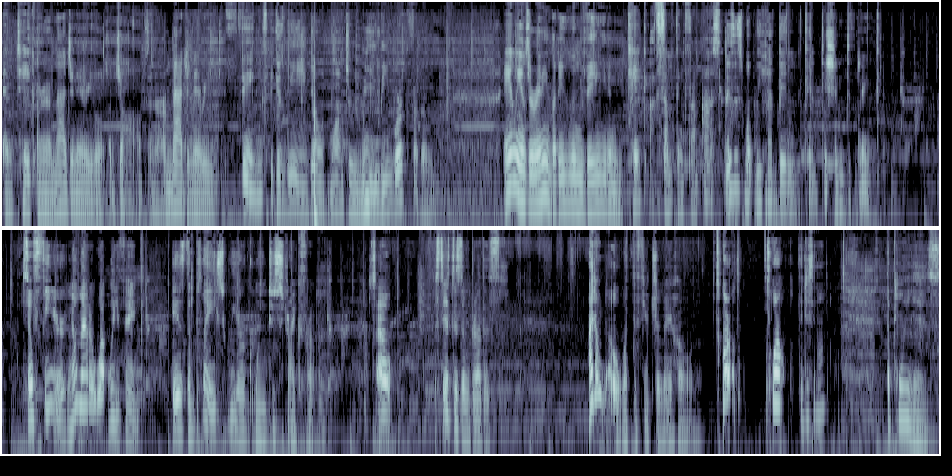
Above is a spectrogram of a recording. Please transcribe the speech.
and take our imaginary jobs and our imaginary things because we don't want to really work for them. Aliens are anybody who invade and take something from us. This is what we have been conditioned to think. So, fear, no matter what we think, is the place we are going to strike from. So, sisters and brothers, I don't know what the future may hold. Squirrel, squirrel, did you see that? The point is,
